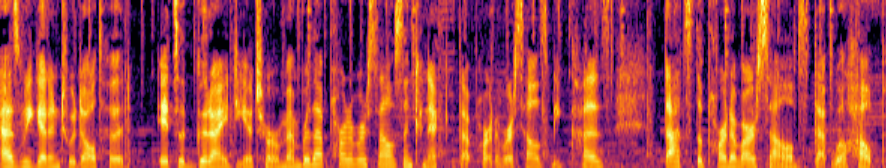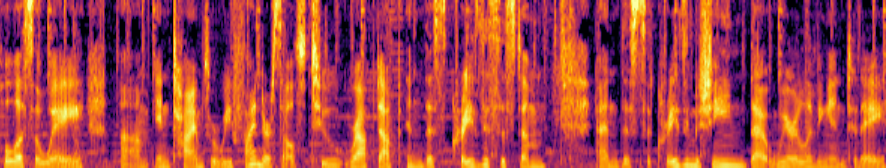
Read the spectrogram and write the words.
as we get into adulthood it's a good idea to remember that part of ourselves and connect with that part of ourselves because that's the part of ourselves that will help pull us away um, in times where we find ourselves too wrapped up in this crazy system and this crazy machine that we are living in today.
